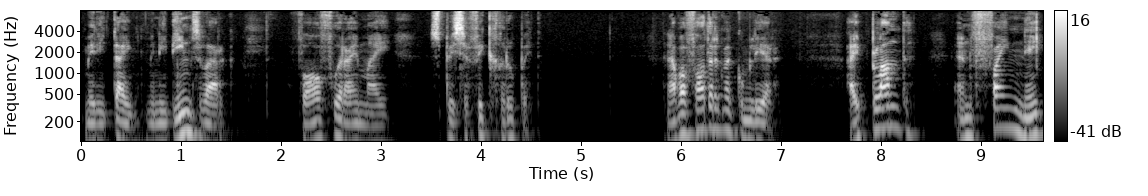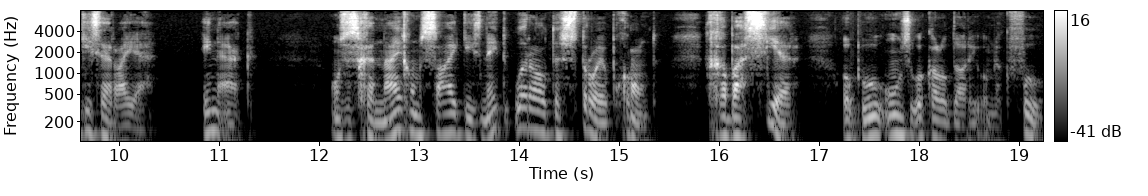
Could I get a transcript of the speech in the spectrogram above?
met die tuin, met die dienswerk waarvoor hy my spesifiek geroep het. En Abba Vader het my kom leer Hy plant in fyn netjiese rye en ek ons is geneig om saaitjies net oral te strooi op grond gebaseer op hoe ons ook al op daardie oomblik voel.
